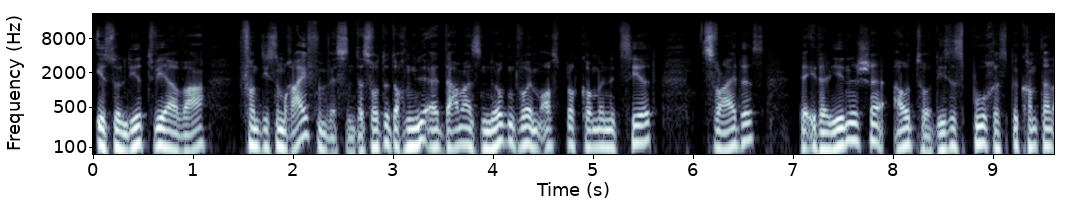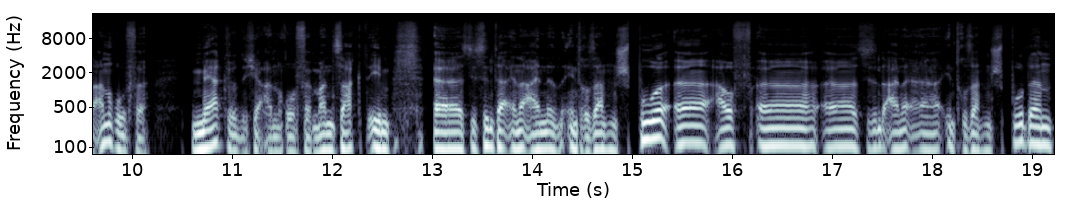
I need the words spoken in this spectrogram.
isoliert wie er war, von diesem Reifen wissen? Das wurde doch äh, damals nirgendwo im Ostblock kommuniziert. Zweites, der italienische Autor dieses Buches bekommt dann Anrufe merkwürdige Anrufe. Man sagt ihm, äh, sie sind da in einer interessanten Spur äh, auf, äh, äh, sie sind einer äh, interessanten Spur dann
